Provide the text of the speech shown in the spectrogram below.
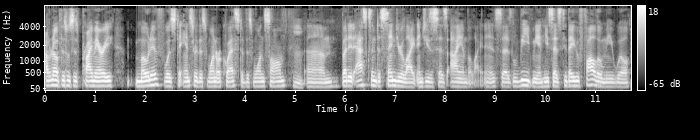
I don't know if this was his primary motive was to answer this one request of this one psalm, um, but it asks him to send your light, and Jesus says, "I am the light," and it says, "Lead me," and he says, "To they who follow me will,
